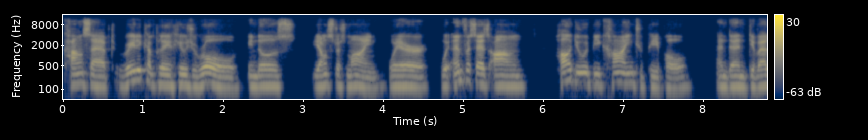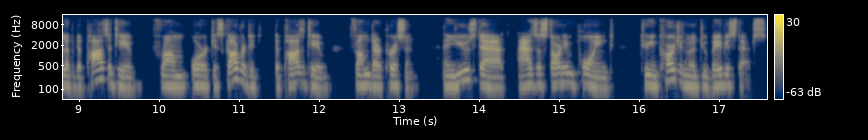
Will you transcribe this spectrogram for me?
concept really can play a huge role in those youngsters' mind, where we emphasize on how do we be kind to people and then develop the positive from or discover the, the positive from that person and use that as a starting point to encourage them to do baby steps.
